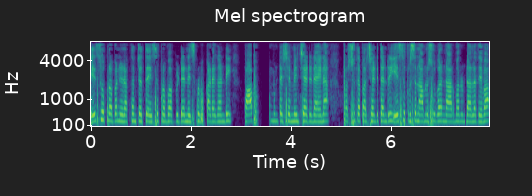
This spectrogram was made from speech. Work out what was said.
యేసు ప్రభని రక్తం చెత్త యేసు ప్రభ బిడ్డను యేసుప్రభ కడగండి పాప ఉంటే క్షమించండి నాయన. పరిశుద్ధపరచండి తండ్రి. ఏసుకృష్ణ నామలు షుగర్ నార్మల్ ఉండాలా దేవా?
